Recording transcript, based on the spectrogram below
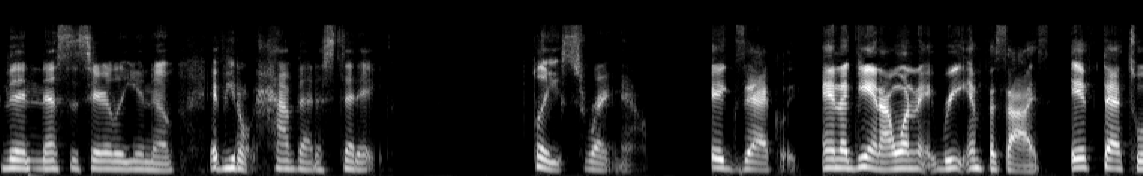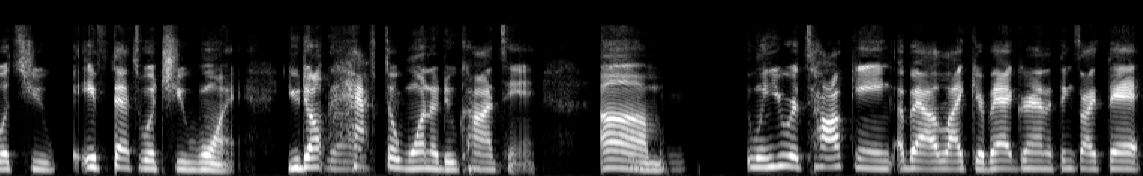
than necessarily, you know, if you don't have that aesthetic place right now. Exactly. And again, I want to re-emphasize if that's what you if that's what you want. You don't right. have to want to do content. Um mm-hmm. when you were talking about like your background and things like that,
